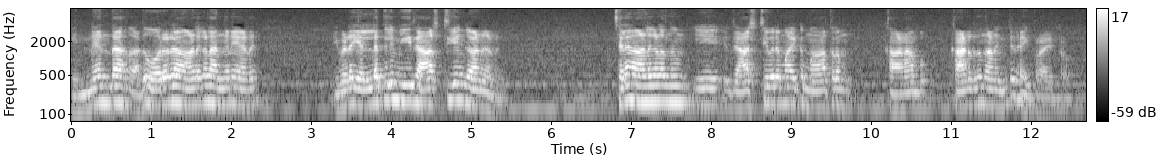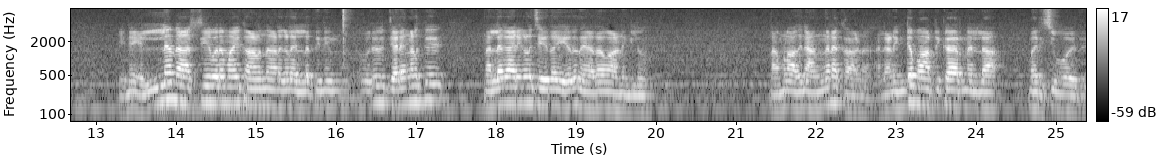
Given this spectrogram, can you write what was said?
പിന്നെ എന്താ അത് ഓരോരോ ആളുകൾ അങ്ങനെയാണ്. ഇവിടെ എല്ലാത്തിലും ഈ രാഷ്ട്രീയം കാണുകയാണ്. ചില ആളുകളൊന്നും ഈ രാഷ്ട്രീയപരമായിട്ട് മാത്രം കാണാൻ കാണരുതെന്നാണ് എന്റെ ഒരു അഭിപ്രായം കേട്ടോ. പിന്നെ എല്ലാം രാഷ്ട്രീയപരമായി കാണുന്ന ആളുകൾ എല്ലാത്തിനും ഒരു ജനങ്ങൾക്ക് നല്ല കാര്യങ്ങൾ ചെയ്ത ഏത് നേതാവാണെങ്കിലും നമ്മൾ അതിനെ അങ്ങനെ കാണുക. അല്ലാണ്ട് എന്റെ പാർട്ടിക്കാരനല്ല മരിച്ചു പോയത്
